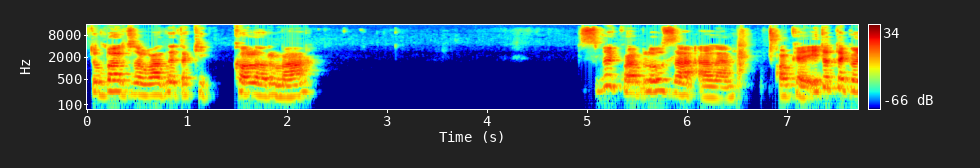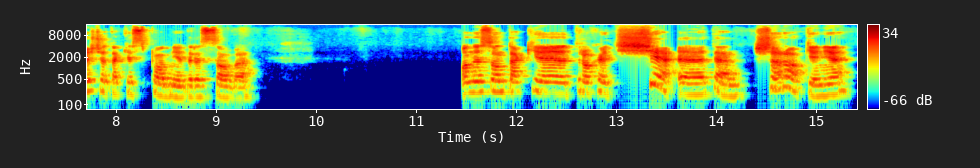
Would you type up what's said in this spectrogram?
tu bardzo ładny taki kolor ma. Zwykła bluza, ale ok. I do tego jeszcze takie spodnie dresowe. One są takie trochę cie, e, ten, szerokie, nie?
